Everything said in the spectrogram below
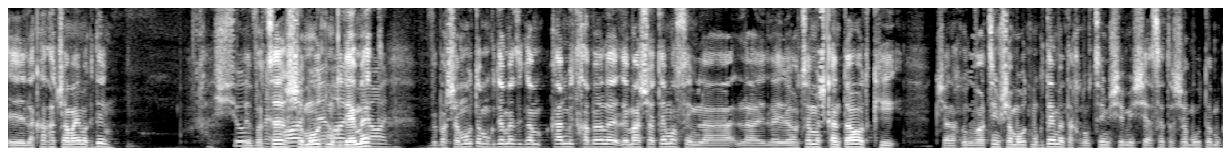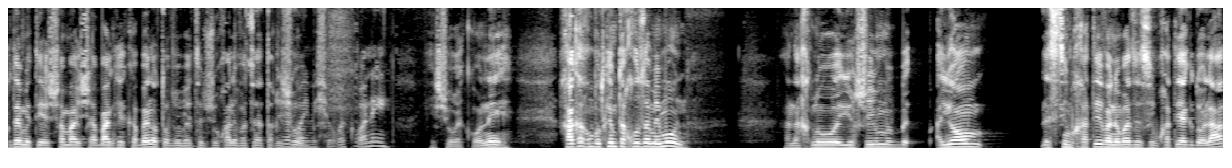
אה, לקחת שמאי מקדים. חשוב לבצע מאוד, שמאות מאוד, מוקדמת. מאוד. ובשמאות המוקדמת זה גם כאן מתחבר למה שאתם עושים, ליועצי משכנתאות, כי כשאנחנו מבצעים שמאות מוקדמת, אנחנו רוצים שמי שיעשה את השמאות המוקדמת יהיה שמאי שהבנק יקבל אותו, ובעצם שיוכל לבצע את לבוא הרישום. עם אישור עקרוני. אישור עקרוני. אחר כך אנחנו בודקים את אחוז המימון. אנחנו יושבים ב- היום, לשמחתי, ואני אומר את זה לשמחתי הגדולה,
